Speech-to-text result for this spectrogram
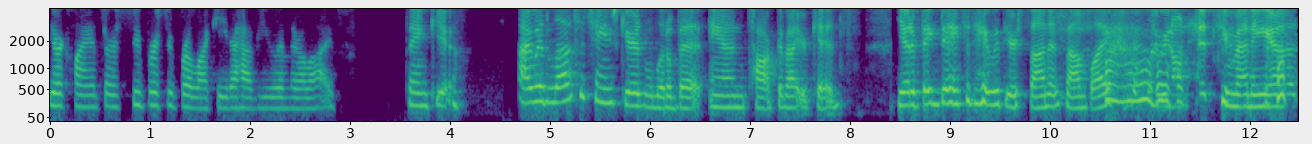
your clients are super, super lucky to have you in their life. Thank you. I would love to change gears a little bit and talk about your kids. You had a big day today with your son, it sounds like. we don't hit too many uh,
